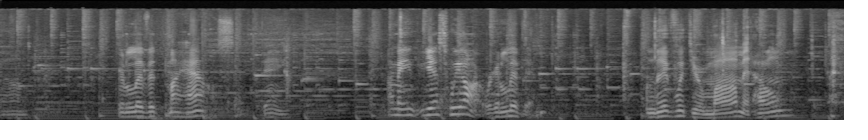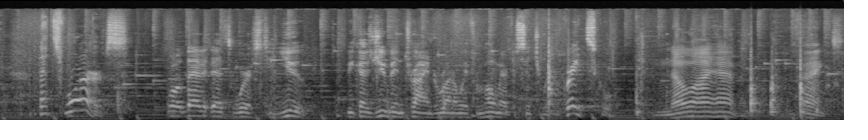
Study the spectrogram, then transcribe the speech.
Um, we're gonna live at my house, I think. I mean, yes, we are. We're gonna live there. Live with your mom at home? That's worse. Well, that, that's worse to you, because you've been trying to run away from home ever since you were in grade school. No, I haven't. Thanks.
